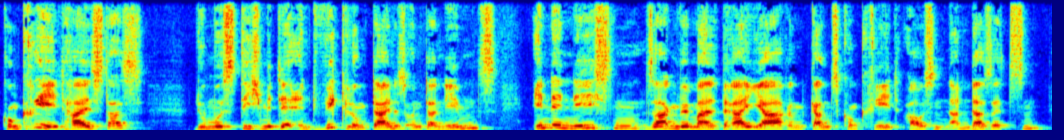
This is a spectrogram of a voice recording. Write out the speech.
Konkret heißt das, Du musst dich mit der Entwicklung deines Unternehmens in den nächsten, sagen wir mal, drei Jahren ganz konkret auseinandersetzen.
